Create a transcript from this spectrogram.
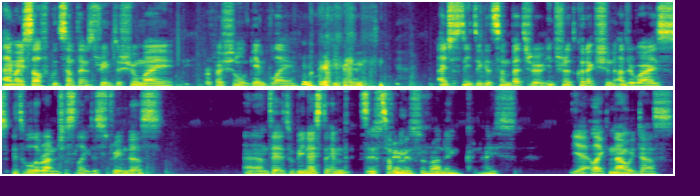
I myself could sometimes stream to show my professional gameplay. I just need to get some better internet connection, otherwise it will run just like the stream does. And yeah, it would be nice to end This some- stream is running nice. Yeah, like now it does.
